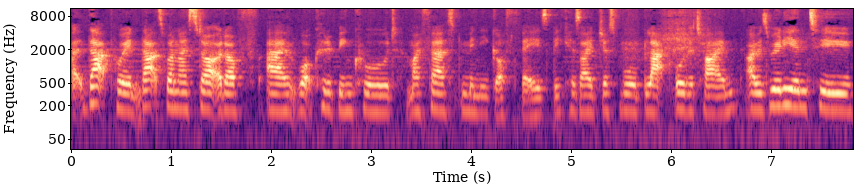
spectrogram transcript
at that point, that's when I started off uh, what could have been called my first mini goth phase because I just wore black all the time. I was really into.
